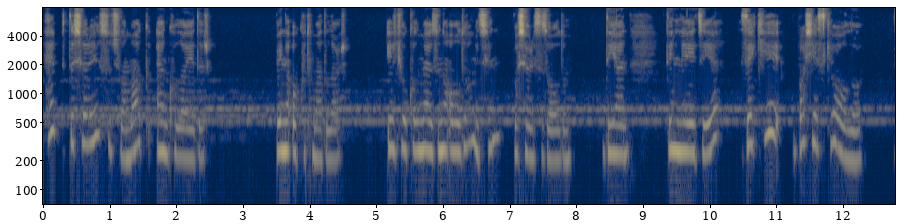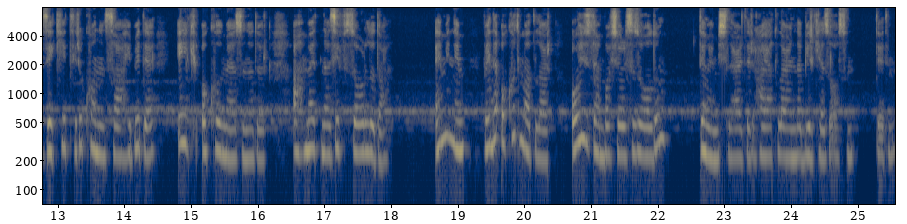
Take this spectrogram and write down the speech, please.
Hep dışarıyı suçlamak en kolayıdır. Beni okutmadılar. İlkokul mezunu olduğum için başarısız oldum diyen dinleyiciye Zeki Başeskioğlu, Zeki Triko'nun sahibi de ilk okul mezunudur. Ahmet Nazif Zorlu da. Eminim beni okutmadılar, o yüzden başarısız oldum dememişlerdir hayatlarında bir kez olsun dedim.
